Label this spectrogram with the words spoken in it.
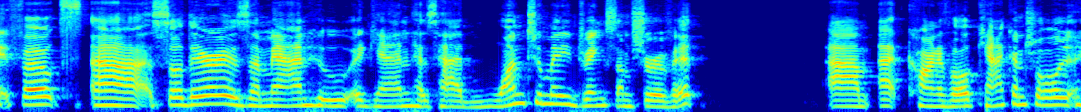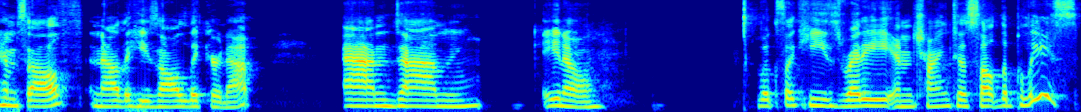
right, folks. Uh, so there is a man who, again, has had one too many drinks, I'm sure of it, um, at Carnival, can't control himself now that he's all liquored up. And, um, you know, looks like he's ready and trying to assault the police.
